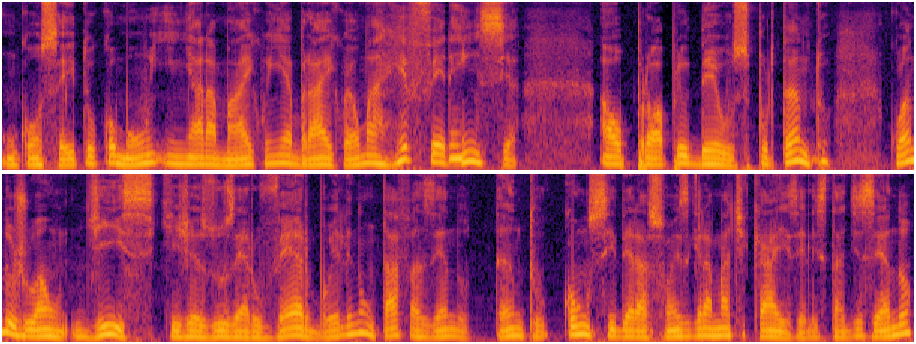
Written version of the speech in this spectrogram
um conceito comum em aramaico e em hebraico, é uma referência ao próprio Deus. Portanto, quando João diz que Jesus era o Verbo, ele não está fazendo tanto considerações gramaticais, ele está dizendo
